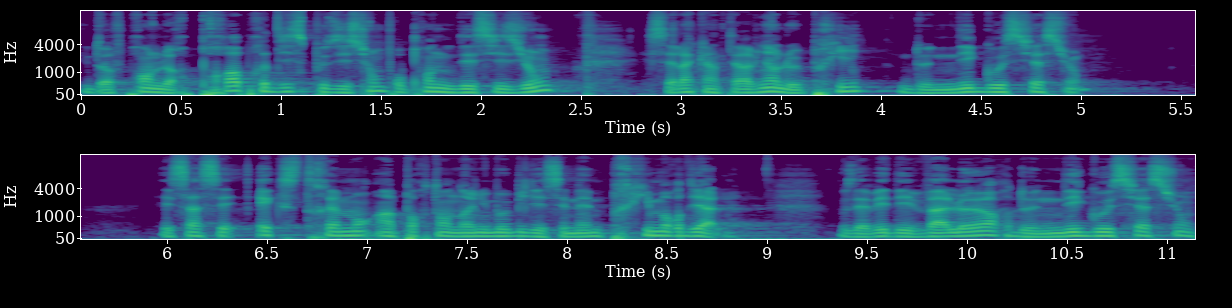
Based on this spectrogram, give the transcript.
Ils doivent prendre leurs propres dispositions pour prendre une décision. Et c'est là qu'intervient le prix de négociation. Et ça, c'est extrêmement important dans l'immobilier. C'est même primordial. Vous avez des valeurs de négociation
